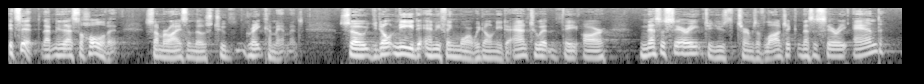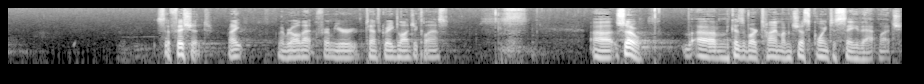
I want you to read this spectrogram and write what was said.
It's it. I mean, that's the whole of it, summarized in those two great commandments. So you don't need anything more. We don't need to add to it. They are necessary, to use the terms of logic, necessary and sufficient, right? Remember all that from your 10th grade logic class? Uh, so, um, because of our time, I'm just going to say that much.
